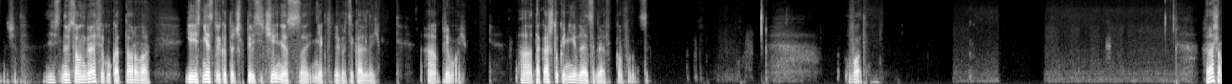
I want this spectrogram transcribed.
Значит, здесь нарисован график, у которого есть несколько точек пересечения с некоторой вертикальной а, прямой. А, такая штука не является графиком функции. Вот. Хорошо.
